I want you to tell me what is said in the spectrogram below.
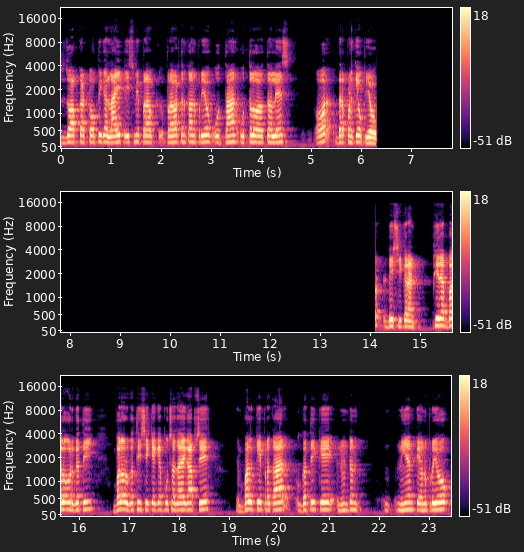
जो आपका टॉपिक है लाइट इसमें प्रवर्तन का अनुप्रयोग, उत्थान, उत्तल लेंस और दर्पण के उपयोग। DC current. फिर है बल और गति। बल और गति से क्या क्या पूछा जाएगा आपसे? बल के प्रकार, गति के न्यूटन नियम के अनुप्रयोग,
